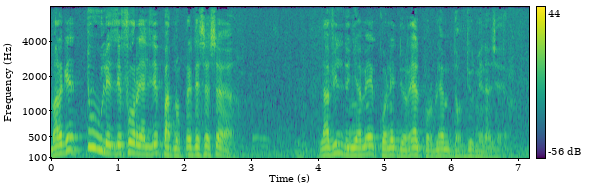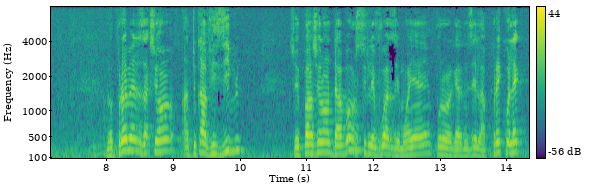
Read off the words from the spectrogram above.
Malgré tous les efforts réalisés par nos prédécesseurs, la ville de Niamey connaît de réels problèmes d'ordure ménagère. Nos premières actions, en tout cas visibles, se pencheront d'abord sur les voies et moyens pour organiser la précollecte,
